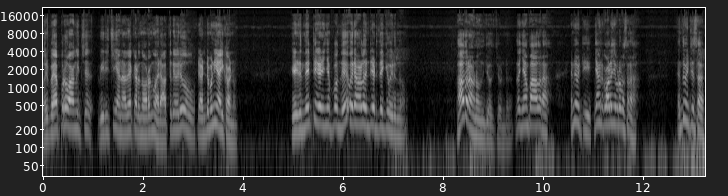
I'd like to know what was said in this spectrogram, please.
ഒരു പേപ്പർ വാങ്ങിച്ച് വിരിച്ച് ഞാൻ അതേ കിടന്ന് ഉറങ്ങുക രാത്രി ഒരു രണ്ട് മണിയായി കാണും. എഴുന്നേറ്റ് കഴിഞ്ഞപ്പോൾ ദേ ഒരാൾ എന്റെ അടുത്തേക്ക് വരുന്നു. ഫാദറാണോ എന്ന് ചോദിച്ചുകൊണ്ട് എന്താ ഞാൻ ഫാദറാ. എന്നെ പറ്റി? ഞാൻ കോളേജ് പ്രൊഫസറാ. എന്ത് പറ്റി സാർ?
